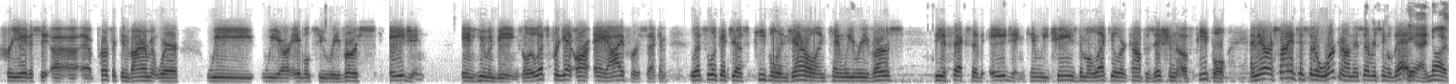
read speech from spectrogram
create a, a, a perfect environment where we we are able to reverse aging in human beings. Let's forget our AI for a second. Let's look at just people in general and can we reverse the effects of aging? Can we change the molecular composition of people? And there are scientists that are working on this every single day. Yeah, I know. I've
